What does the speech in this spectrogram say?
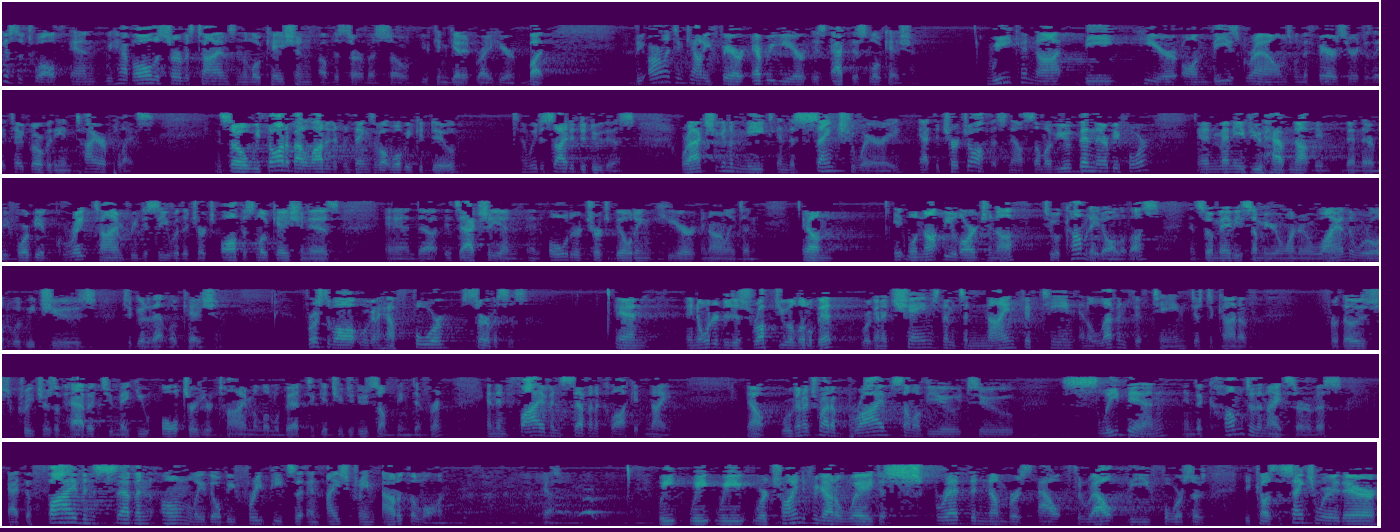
August the 12th, and we have all the service times and the location of the service, so you can get it right here. But the Arlington County Fair every year is at this location. We cannot be here on these grounds when the fair is here because they take over the entire place. And so we thought about a lot of different things about what we could do, and we decided to do this. We're actually going to meet in the sanctuary at the church office. Now, some of you have been there before and many of you have not been there before. It'd be a great time for you to see where the church office location is, and uh, it's actually an, an, older church building here in Arlington. Um, it will not be large enough to accommodate all of us, and so maybe some of you are wondering why in the world would we choose to go to that location. First of all, we're going to have four services, and in order to disrupt you a little bit, we're going to change them to 9:15 and 11:15, just to kind of for those creatures of habit to make you alter your time a little bit to get you to do something different. And then 5 and 7 o'clock at night. Now, we're going to try to bribe some of you to sleep in and to come to the night service. At the 5 and 7 only, there'll be free pizza and ice cream out at the lawn. Yes. We, we, we, we're trying to figure out a way to spread the numbers out throughout the four services because the sanctuary there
